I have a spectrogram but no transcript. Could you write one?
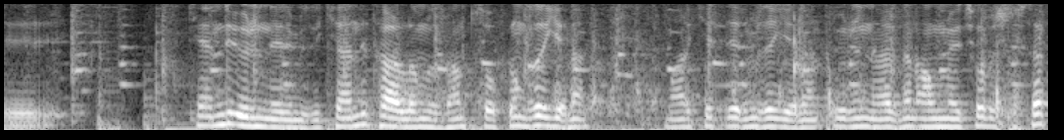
Ee, kendi ürünlerimizi, kendi tarlamızdan soframıza gelen, marketlerimize gelen ürünlerden almaya çalışırsak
